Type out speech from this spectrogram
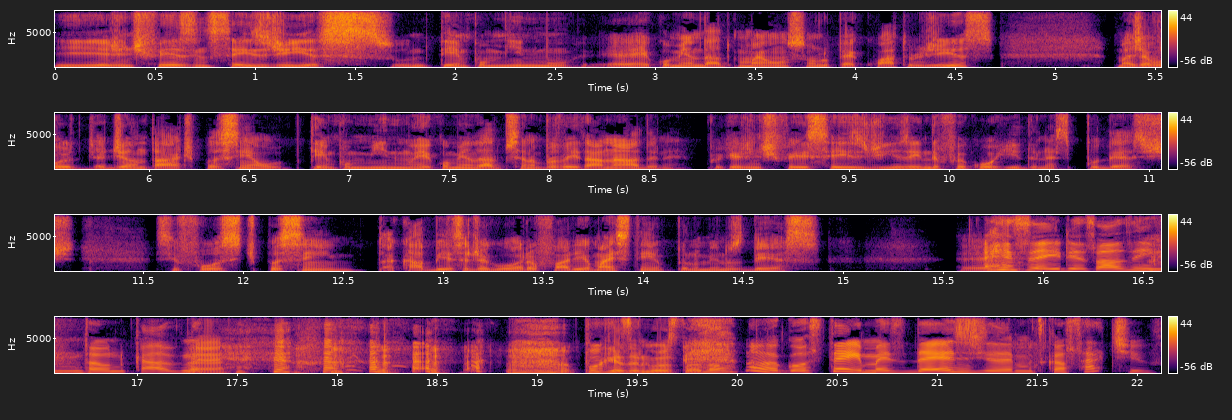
E a gente fez em seis dias. O tempo mínimo é, recomendado para o My Ronson Loop é quatro dias. Mas já vou adiantar, tipo assim, é o tempo mínimo recomendado pra você não aproveitar nada, né? Porque a gente fez seis dias e ainda foi corrida, né? Se pudesse, se fosse, tipo assim, a cabeça de agora, eu faria mais tempo, pelo menos dez. É. Você iria sozinho, então, no caso, né? Né? Por que você não gostou, não? Não, eu gostei, mas 10 dias é muito cansativo.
